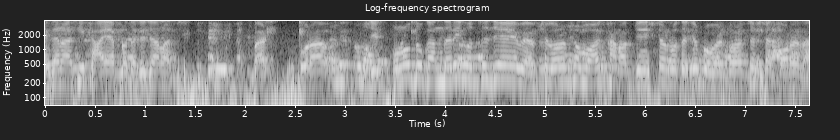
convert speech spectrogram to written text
এখানে আসি খাই, আপনাদেরকে জানাচ্ছি। বাট ওরা যে কোনো দোকানদারই হচ্ছে যে ব্যবসা করার সময় খারাপ জিনিসটা আপনাদেরকে প্রোভাইড করার চেষ্টা করে না।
